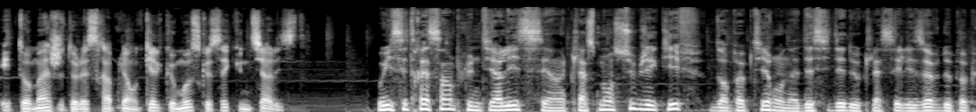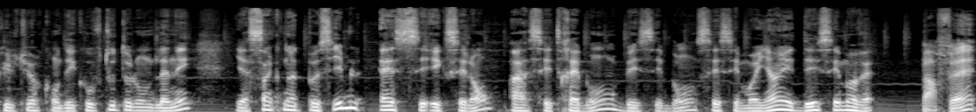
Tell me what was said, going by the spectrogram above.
Et Thomas, je te laisse rappeler en quelques mots ce que c'est qu'une tier list. Oui, c'est très simple, une tier list, c'est un classement subjectif. Dans Pop Tier, on a décidé de classer les œuvres de pop culture qu'on découvre tout au long de l'année. Il y a cinq notes possibles. S, c'est excellent, A, c'est très bon, B, c'est bon, C, c'est moyen, et D, c'est mauvais. Parfait.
